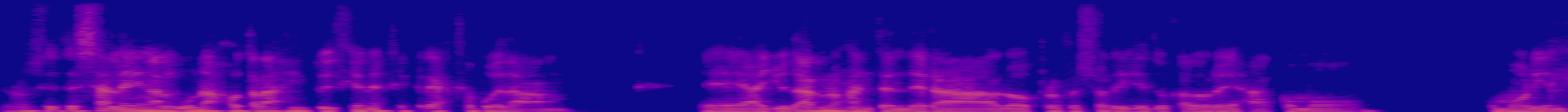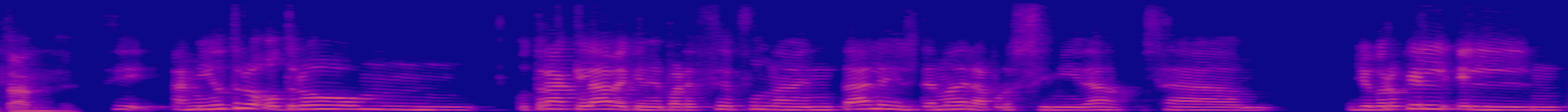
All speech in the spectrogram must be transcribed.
No sé si te salen algunas otras intuiciones que creas que puedan eh, ayudarnos a entender a los profesores y educadores a cómo, cómo orientar. Sí, a mí otro, otro, mm, otra clave que me parece fundamental es el tema de la proximidad. O sea, yo creo que el, el,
